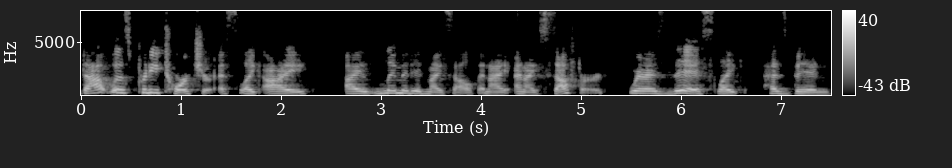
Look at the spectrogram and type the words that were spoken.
that was pretty torturous. Like i I limited myself and I and I suffered. Whereas this like has been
